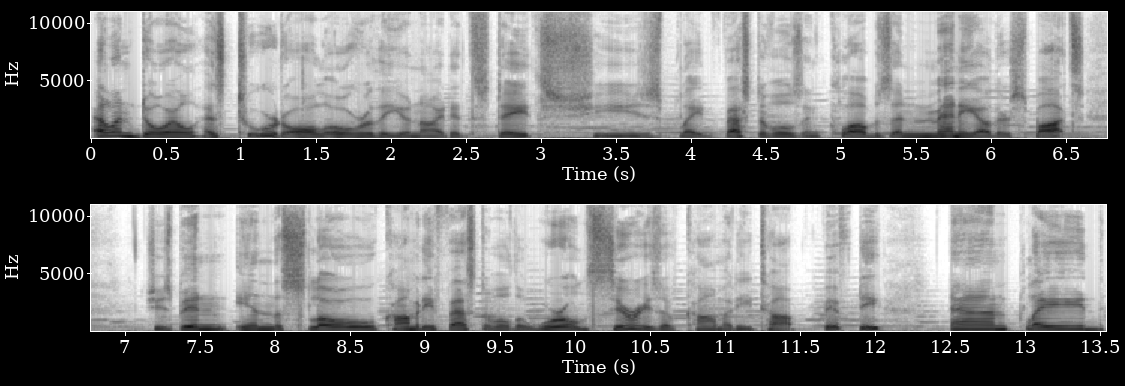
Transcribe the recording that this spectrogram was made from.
Ellen Doyle has toured all over the United States. She's played festivals and clubs and many other spots. She's been in the SLO Comedy Festival, the World Series of Comedy Top 50, and played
